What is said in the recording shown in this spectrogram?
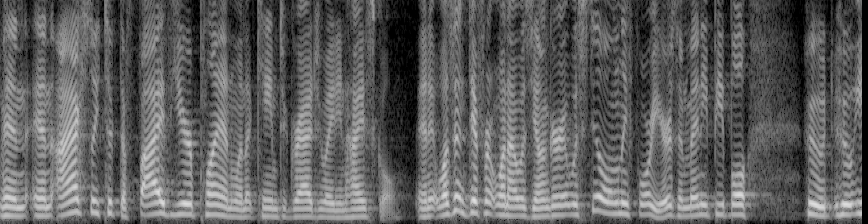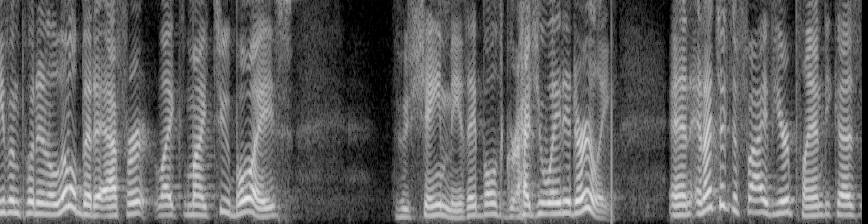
And, and I actually took the five year plan when it came to graduating high school. And it wasn't different when I was younger. It was still only four years. And many people who, who even put in a little bit of effort, like my two boys who shame me, they both graduated early. And, and I took the five year plan because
